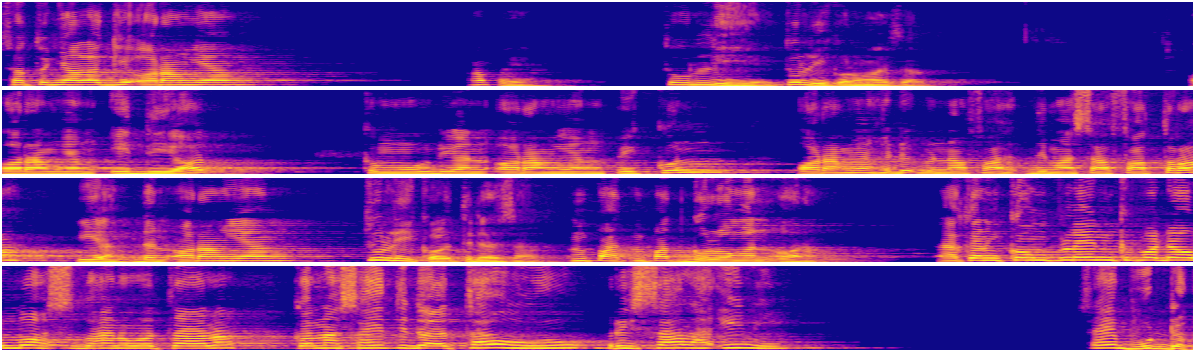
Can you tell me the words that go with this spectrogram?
satunya lagi orang yang apa ya? Tuli, tuli kalau nggak salah. Orang yang idiot, kemudian orang yang pikun, orang yang hidup di masa fatrah, iya, dan orang yang tuli kalau tidak salah. Empat empat golongan orang akan komplain kepada Allah Subhanahu wa taala karena saya tidak tahu risalah ini. Saya budak.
